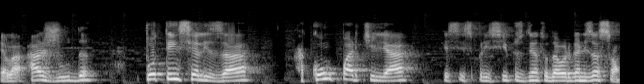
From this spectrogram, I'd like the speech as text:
Ela ajuda a potencializar, a compartilhar esses princípios dentro da organização.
